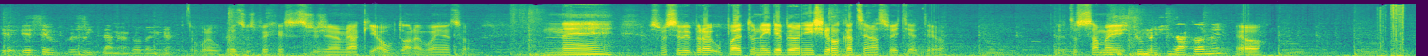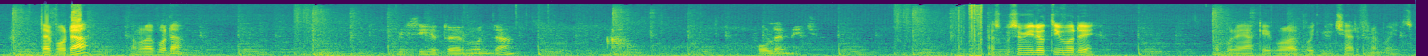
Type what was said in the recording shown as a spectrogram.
je- jestli vzlítneme, jako, takže. To bude vůbec úspěch, jestli si ženeme nějaký auto nebo něco. Ne, my jsme si vybrali úplně tu nejdebilnější lokaci na světě, tyjo. Je to samej, Myslíš tu naší základny? jo. To je voda? Tamhle je voda. Myslíš, že to je voda? Full damage. Já zkusím jít do té vody. To bude nějaký vole vodní červ nebo něco.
